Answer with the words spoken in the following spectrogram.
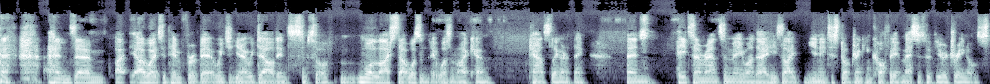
and um, I, I, worked with him for a bit. We, you know, we dialed into some sort of more lifestyle. It wasn't it wasn't like um, counselling or anything. And he turned around to me one day. He's like, "You need to stop drinking coffee. It messes with your adrenals."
